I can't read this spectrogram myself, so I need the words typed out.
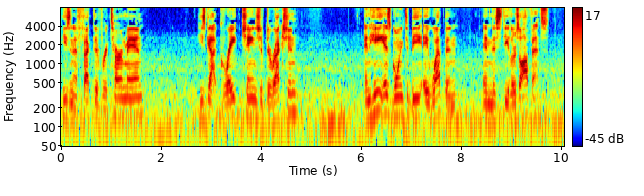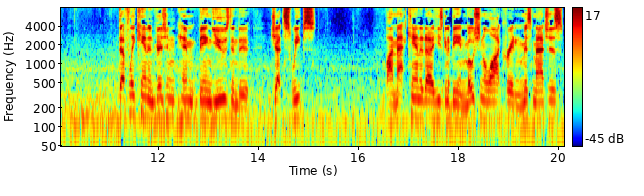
He's an effective return man. He's got great change of direction. And he is going to be a weapon in this Steelers offense. Definitely can envision him being used in the jet sweeps by Matt Canada. He's going to be in motion a lot, creating mismatches.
